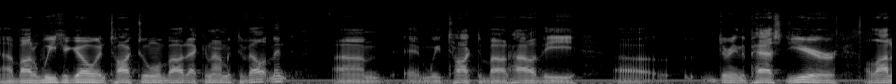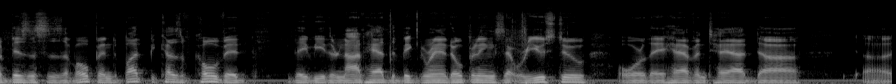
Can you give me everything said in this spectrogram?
about a week ago and talked to him about economic development. Um, and we talked about how the uh, during the past year, a lot of businesses have opened, but because of COVID, they've either not had the big grand openings that we're used to, or they haven't had uh, uh,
